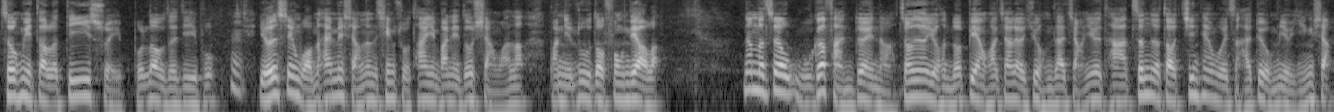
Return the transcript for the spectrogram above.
周密到了滴水不漏的地步。嗯，有的事情我们还没想那么清楚，他已经把你都想完了，把你路都封掉了。那么这五个反对呢，中间有很多变化。将来有机会我们再讲，因为它真的到今天为止还对我们有影响。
